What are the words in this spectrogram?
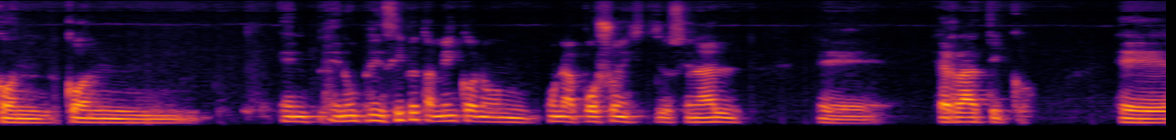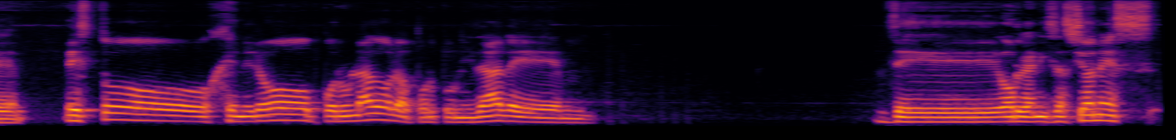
con, en, un principio también con un, apoyo institucional errático. esto generó, por un lado, la oportunidad de, de organizaciones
